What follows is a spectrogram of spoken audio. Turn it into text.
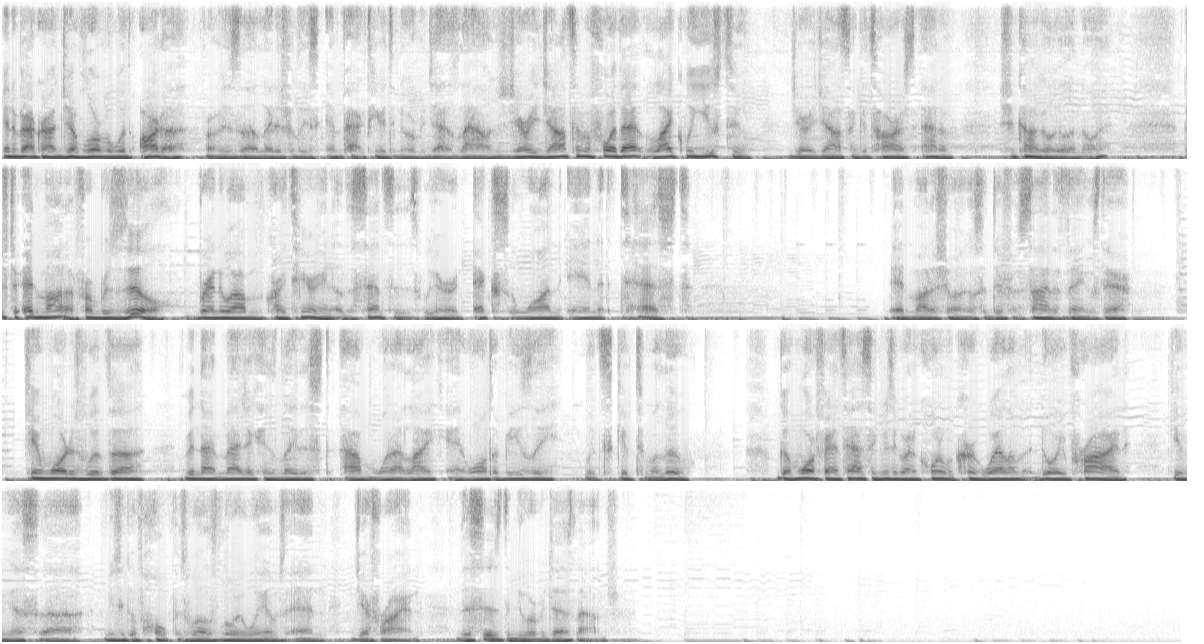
In the background, Jeff Lorber with Arda from his uh, latest release, Impact, here at the New Urban Jazz Lounge. Jerry Johnson before that, Like We Used to. Jerry Johnson, guitarist out of Chicago, Illinois. Mr. Ed Motta from Brazil, brand new album, Criterion of the Senses. We heard X1 in Test. Ed Motta showing us a different side of things there. Kim Waters with uh, Midnight Magic, his latest album, What I Like, and Walter Beasley with Skip to Malou. We've got more fantastic music around the corner with Kirk Whalum, Dory Pride, giving us uh, music of hope, as well as Lori Williams and Jeff Ryan. This is the New Urban Jazz Lounge.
